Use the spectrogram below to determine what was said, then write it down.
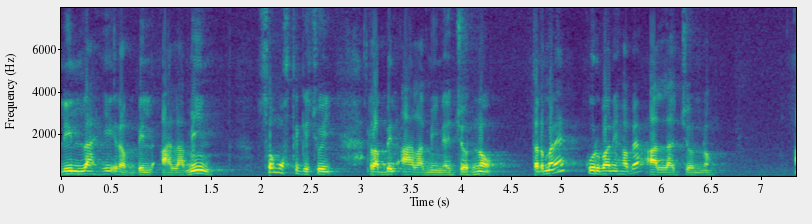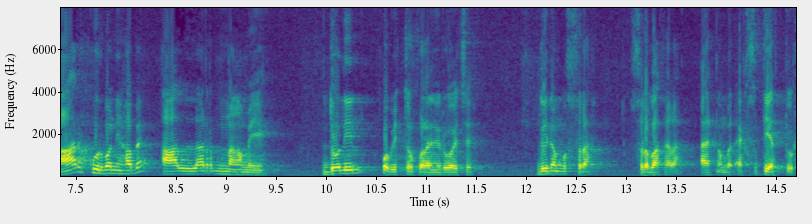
লিল্লাহি রাব্বিল আলামিন। সমস্ত কিছুই রাব্বিল আলামিনের জন্য। তার মানে কুরবানি হবে আল্লাহর জন্য। আর কুরবানি হবে আল্লাহর নামে। দলিল পবিত্র কোরআনে রয়েছে। দুই নম্বর সুরা সুরা বাকারা, আয়াত নম্বর একশো তিয়াত্তর।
